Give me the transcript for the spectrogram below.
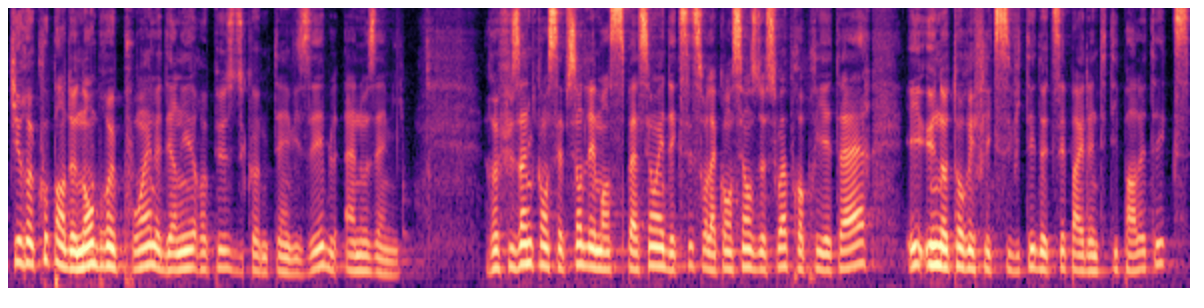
qui recoupe en de nombreux points le dernier opus du Comité invisible à nos amis refusant une conception de l'émancipation indexée sur la conscience de soi propriétaire et une autoréflexivité de type identity politics.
